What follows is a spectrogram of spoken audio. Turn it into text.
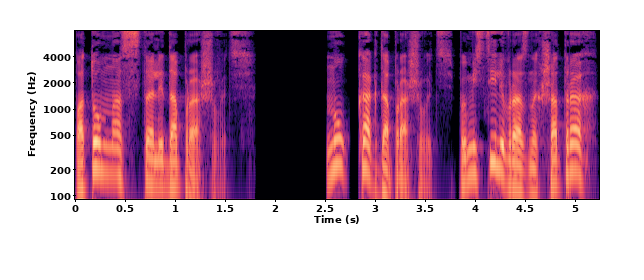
Потом нас стали допрашивать. Ну, как допрашивать? Поместили в разных шатрах,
